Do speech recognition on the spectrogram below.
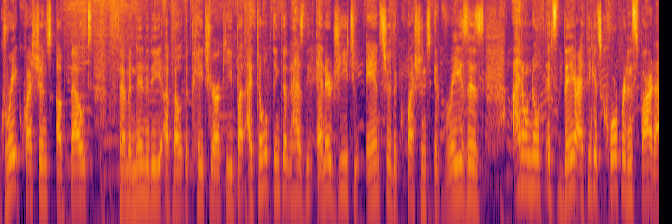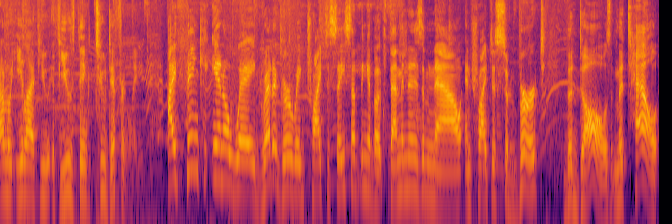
great questions about femininity, about the patriarchy, but I don't think that it has the energy to answer the questions it raises. I don't know if it's there. I think it's corporate inspired. I don't know, Eli, if you if you think too differently. I think, in a way, Greta Gerwig tried to say something about feminism now and tried to subvert the dolls. Mattel,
